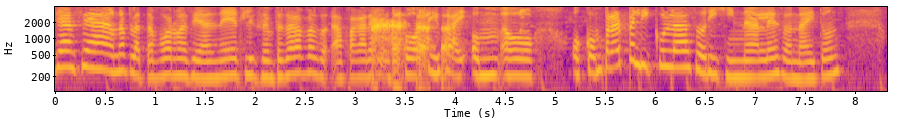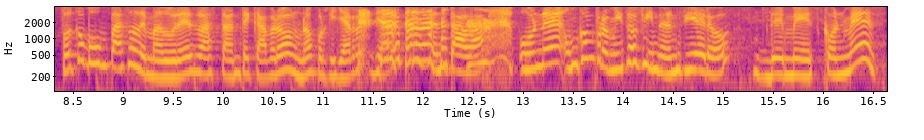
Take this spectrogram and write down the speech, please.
ya sea una plataforma, sea Netflix, o empezar a, pagar en Spotify, o, o- o comprar películas originales en iTunes, fue como un paso de madurez bastante cabrón, ¿no? Porque ya, ya representaba una, un compromiso financiero de mes con mes.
